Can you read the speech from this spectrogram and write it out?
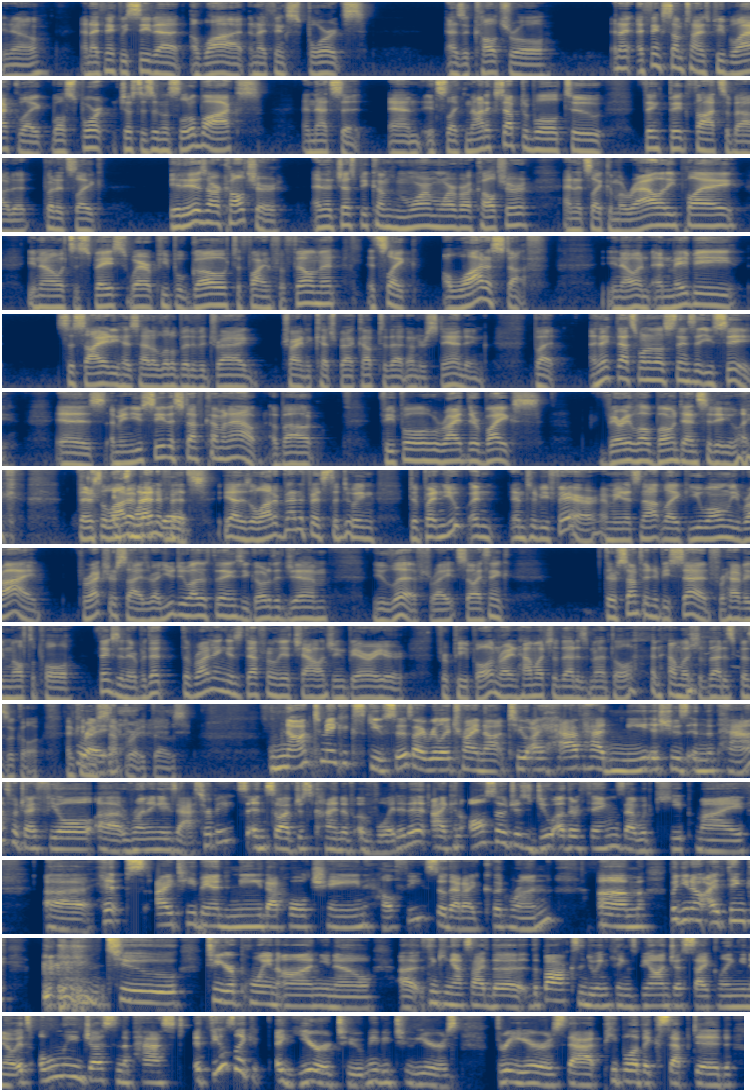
you know and i think we see that a lot and i think sports as a cultural and I, I, think sometimes people act like well sport just is in this little box and that's it. And it's like not acceptable to think big thoughts about it but it's like it is our culture and it just becomes more and more of our culture and it's like a morality play. You know it's a space where people go to find fulfillment. It's like a lot of stuff you know and, and maybe society has had a little bit of a drag trying to catch back up to that understanding but i think that's one of those things that you see is i mean you see the stuff coming out about people who ride their bikes very low bone density like there's a lot It's of benefits yeah there's a lot of benefits to doing to, but you and and to be fair i mean it's not like you only ride for exercise, right? You do other things, you go to the gym, you lift, right? So I think there's something to be said for having multiple things in there, but that the running is definitely a challenging barrier for people, and right, how much of that is mental and how much of that is physical, and can right. you separate those? not to make excuses. I really try not to. I have had knee issues in the past, which I feel uh, running exacerbates. And so I've just kind of avoided it. I can also just do other things that would keep my uh, hips, IT band, knee, that whole chain healthy so that I could run. Um, but, you know, I think to to your point on you know uh, thinking outside the the box and doing things beyond just cycling you know it's only just in the past it feels like a year or two maybe two years three years that people have accepted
